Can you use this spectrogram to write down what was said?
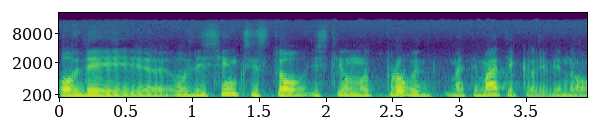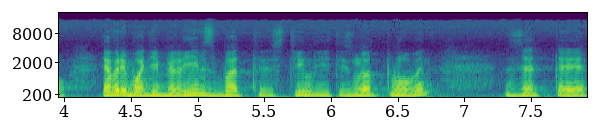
of the uh, of these things is still is still not proven mathematically. We know everybody believes, but still it is not proven that uh,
